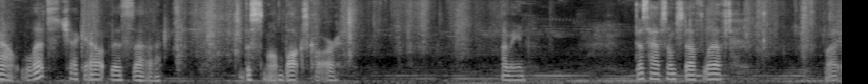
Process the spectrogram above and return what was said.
Now, let's check out this uh, this small box car. I mean, does have some stuff left, but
